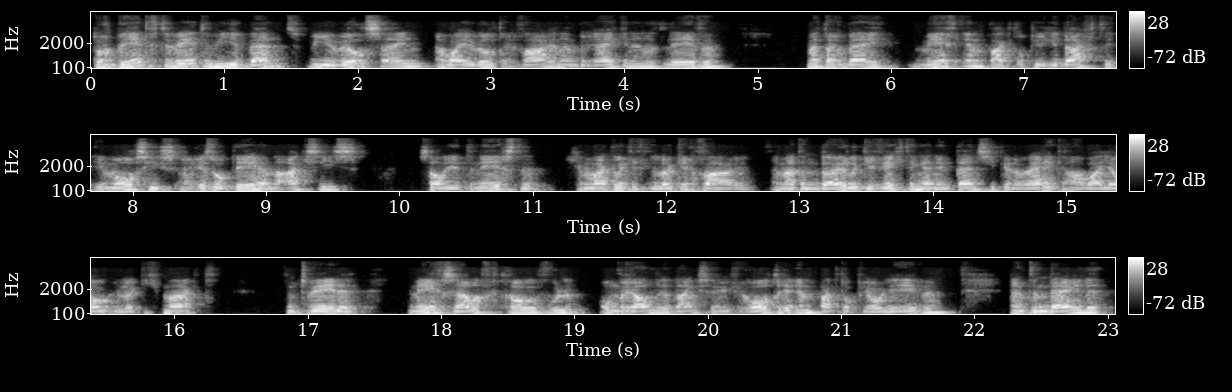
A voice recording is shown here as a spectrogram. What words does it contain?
Door beter te weten wie je bent, wie je wilt zijn en wat je wilt ervaren en bereiken in het leven, met daarbij meer impact op je gedachten, emoties en resulterende acties, zal je ten eerste gemakkelijker geluk ervaren en met een duidelijke richting en intentie kunnen werken aan wat jou gelukkig maakt. Ten tweede, meer zelfvertrouwen voelen, onder andere dankzij een grotere impact op jouw leven. En ten derde,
